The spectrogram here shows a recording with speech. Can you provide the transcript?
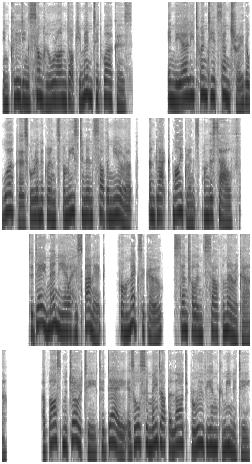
including some who are undocumented workers. In the early 20th century the workers were immigrants from Eastern and Southern Europe, and black migrants from the South. Today many are Hispanic, from Mexico, Central and South America. A vast majority today is also made up a large Peruvian community.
